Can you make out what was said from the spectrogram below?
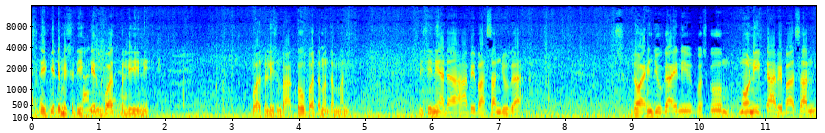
sedikit demi sedikit buat beli ini. Buat beli sembako buat teman-teman. Di sini ada Habib Hasan juga. Doain juga ini bosku mau nikah Habib Hasan.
